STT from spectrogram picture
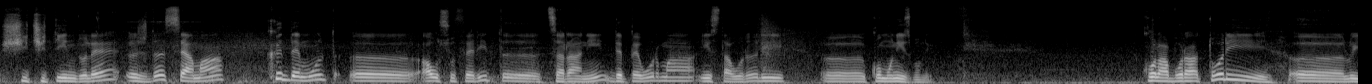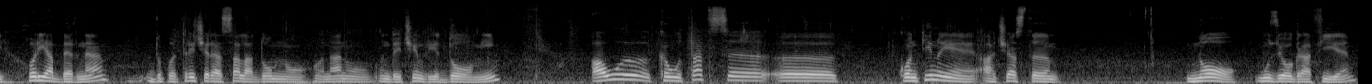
Și citindu-le își dă seama cât de mult uh, au suferit uh, țăranii de pe urma instaurării uh, comunismului. Colaboratorii uh, lui Horia Bernea, după trecerea sa la Domnul în anul, în decembrie 2000, au uh, căutat să uh, continue această nouă muzeografie,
